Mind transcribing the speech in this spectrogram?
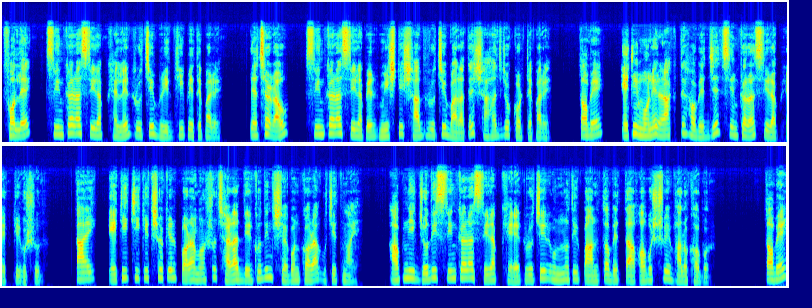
ফলে সিনকারা সিরাপ খেলে রুচি বৃদ্ধি পেতে পারে। এছাড়াও, সিনকারা সিরাপের মিষ্টি স্বাদ রুচি বাড়াতে সাহায্য করতে পারে। তবে এটি মনে রাখতে হবে যে সিনকারা সিরাপ একটি ওষুধ। তাই এটি চিকিৎসকের পরামর্শ ছাড়া দীর্ঘদিন সেবন করা উচিত নয়। আপনি যদি সিনকারা সিরাপ খেয়ে রুচির উন্নতি পান, তবে তা অবশ্যই ভালো খবর। তবে,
